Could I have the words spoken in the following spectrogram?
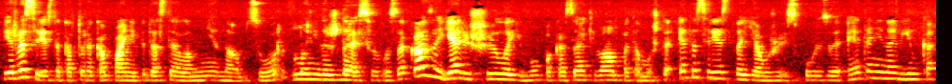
Первое средство, которое компания предоставила мне на обзор, но не дожидаясь своего заказа, я решила его показать вам, потому что это средство я уже использую, это не новинка.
